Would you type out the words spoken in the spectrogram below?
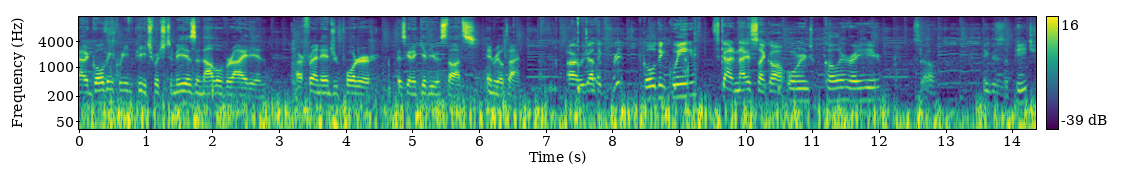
Got a Golden Queen peach, which to me is a novel variety, and our friend Andrew Porter is going to give you his thoughts in real time. All right, we got the Golden Queen. It's got a nice like uh, orange color right here. So I think this is a peach.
